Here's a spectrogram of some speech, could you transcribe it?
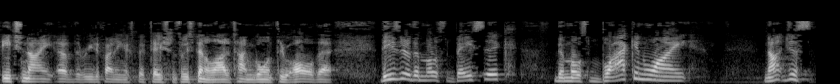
each night of the redefining expectations. We spent a lot of time going through all of that. These are the most basic, the most black and white, not just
